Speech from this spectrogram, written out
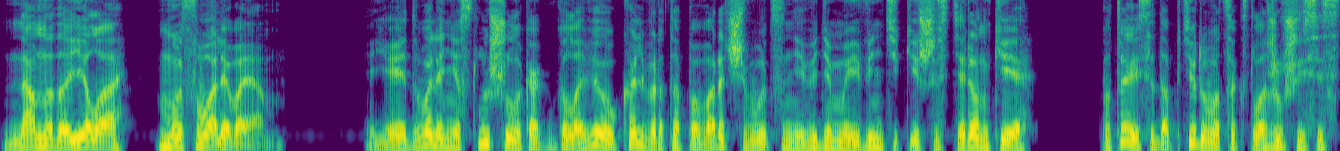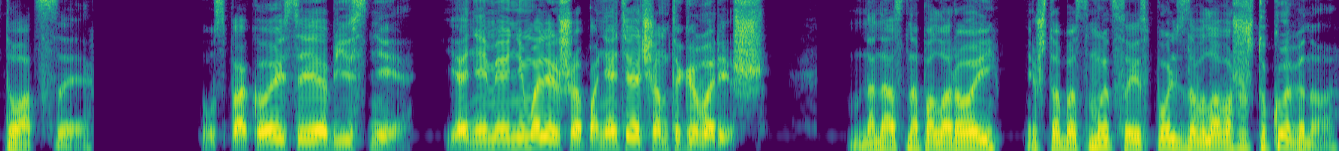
Нам надоело, мы сваливаем». Я едва ли не слышала, как в голове у Кальверта поворачиваются невидимые винтики и шестеренки, пытаясь адаптироваться к сложившейся ситуации. «Успокойся и объясни. Я не имею ни малейшего понятия, о чем ты говоришь. На нас напал Рой, и чтобы смыться, использовала вашу штуковину.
